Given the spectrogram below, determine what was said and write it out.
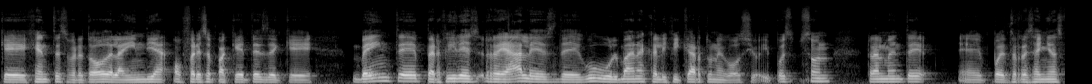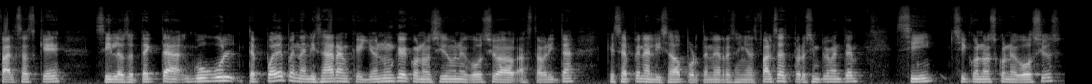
que gente sobre todo de la India ofrece paquetes de que 20 perfiles reales de Google van a calificar tu negocio. Y pues son realmente eh, pues reseñas falsas que si los detecta Google te puede penalizar, aunque yo nunca he conocido un negocio hasta ahorita que sea penalizado por tener reseñas falsas, pero simplemente sí, sí conozco negocios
